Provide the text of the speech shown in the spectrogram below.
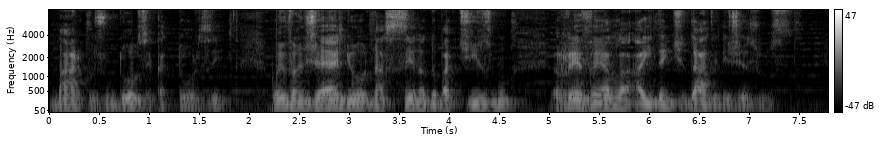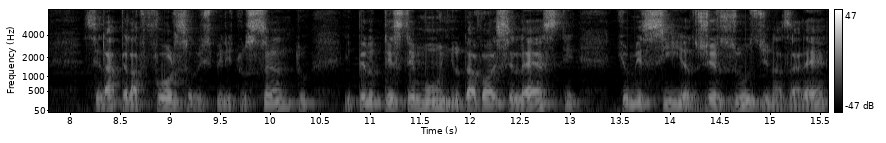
Marcos 1, 12 a 14, o Evangelho, na cena do batismo, revela a identidade de Jesus. Será pela força do Espírito Santo e pelo testemunho da voz celeste que o Messias, Jesus de Nazaré,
